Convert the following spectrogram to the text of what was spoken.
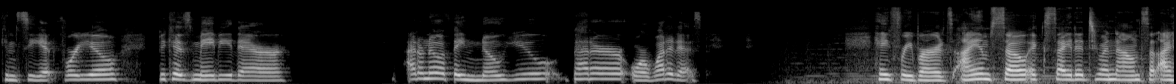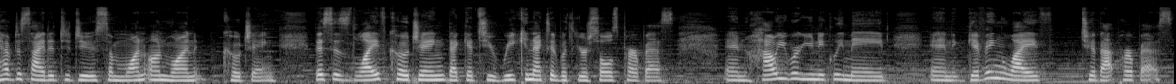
can see it for you because maybe they're, I don't know if they know you better or what it is. Hey, Freebirds, I am so excited to announce that I have decided to do some one on one coaching. This is life coaching that gets you reconnected with your soul's purpose and how you were uniquely made and giving life to that purpose.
